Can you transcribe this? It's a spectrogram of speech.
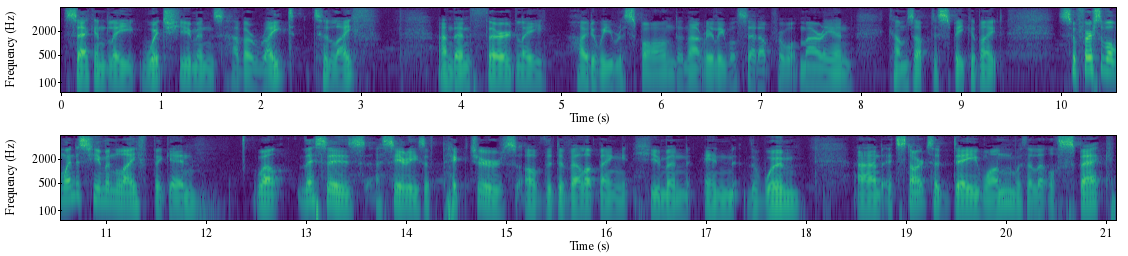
Secondly, which humans have a right to life? And then thirdly, how do we respond? And that really will set up for what Marion comes up to speak about. So, first of all, when does human life begin? Well, this is a series of pictures of the developing human in the womb. And it starts at day one with a little speck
